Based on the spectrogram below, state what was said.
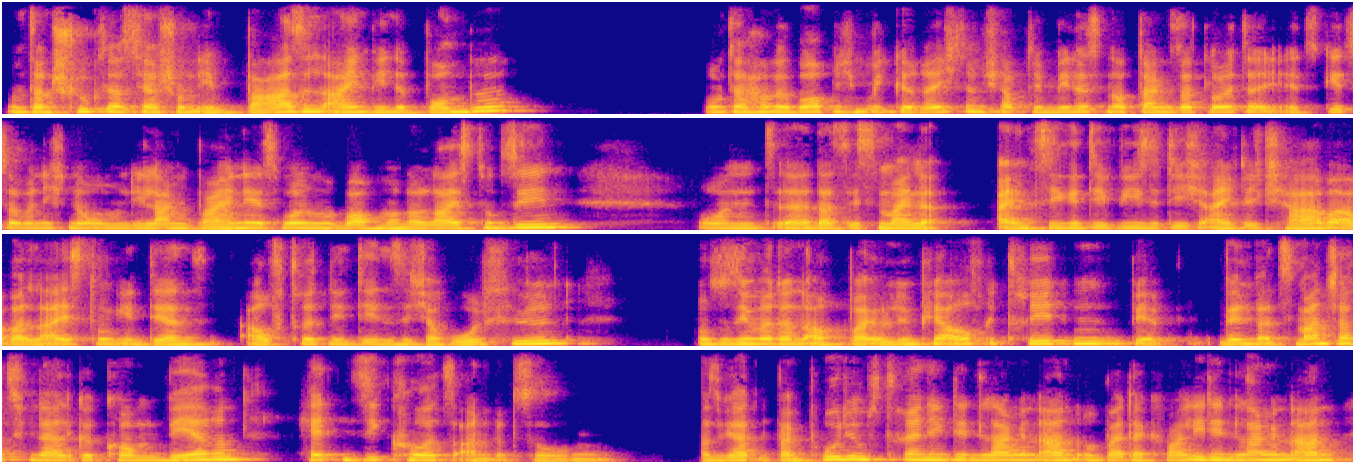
Und dann schlug das ja schon in Basel ein wie eine Bombe. Und da haben wir überhaupt nicht mit gerechnet. Ich habe den Mädels noch dann gesagt, Leute, jetzt geht's aber nicht nur um die langen Beine, jetzt wollen wir aber auch mal eine Leistung sehen. Und äh, das ist meine einzige Devise, die ich eigentlich habe, aber Leistung in deren Auftritten, in denen sie sich auch wohlfühlen. Und so sind wir dann auch bei Olympia aufgetreten. Wir, wenn wir ins Mannschaftsfinale gekommen wären, hätten sie kurz angezogen. Also wir hatten beim Podiumstraining den langen an und bei der Quali den langen an.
